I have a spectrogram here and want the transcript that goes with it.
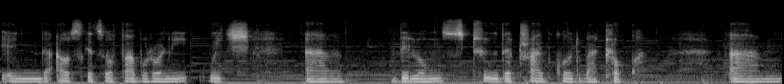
in the outskirts of Gaborone, which uh, belongs to the tribe called Batlokwa. Um,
